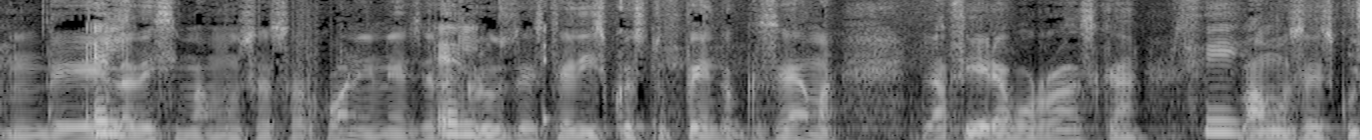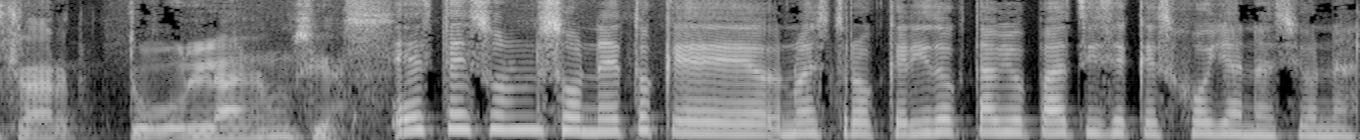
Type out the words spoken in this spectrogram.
de la décima musa Sor Juana Inés de la Cruz, de este disco estupendo que se llama La Fiera Borrasca, vamos a escuchar Tú la anuncias. Este es un soneto que nuestro querido Octavio Paz dice que es joya nacional.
